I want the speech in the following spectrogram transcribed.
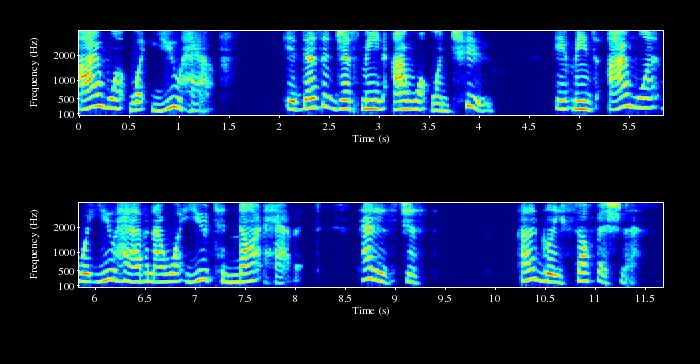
I want what you have. It doesn't just mean I want one too. It means I want what you have and I want you to not have it. That is just ugly selfishness.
